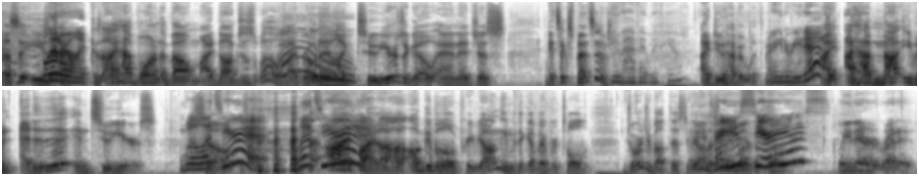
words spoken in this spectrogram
That's the easiest. Literally. Because I have one about my dogs as well, and I wrote it like two years ago, and it just it's expensive. Do you have it with you? I do have it with me. Are you going to read it? I, I have not even edited it in two years. Well, let's hear it. Let's hear it. All right, fine. I'll, I'll give a little preview. I don't even think I've ever told George about this. To be honest, Are with you serious? Well, you never read it.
